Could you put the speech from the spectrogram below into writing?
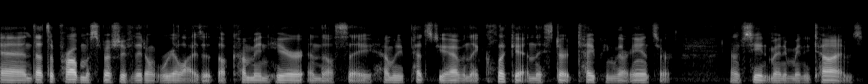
And that's a problem, especially if they don't realize it. They'll come in here and they'll say, how many pets do you have? And they click it and they start typing their answer. I've seen it many, many times.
